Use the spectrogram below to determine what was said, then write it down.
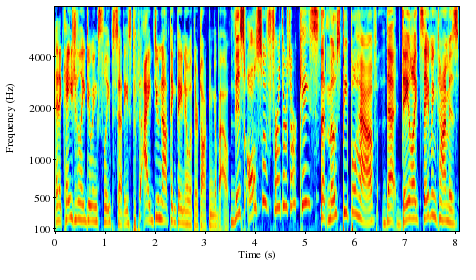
and occasionally doing sleep studies, but I do not think they know what they're talking about. This also furthers our case that most people have that daylight saving time is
